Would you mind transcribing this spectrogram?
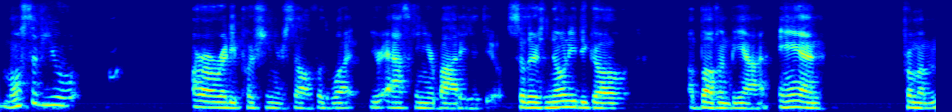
most of you are already pushing yourself with what you're asking your body to do. So there's no need to go above and beyond. And from a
